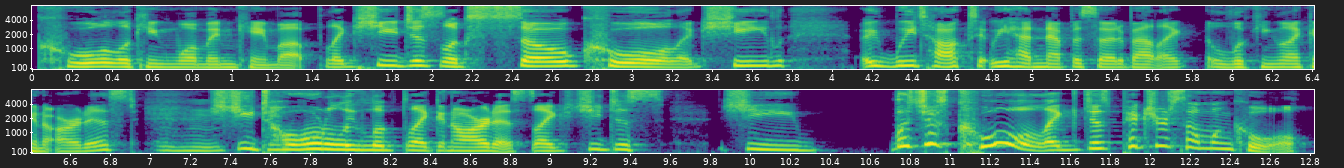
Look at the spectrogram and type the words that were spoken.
cool looking woman came up. Like she just looks so cool. Like she we talked we had an episode about like looking like an artist. Mm-hmm. She totally looked like an artist. Like she just she was just cool. Like just picture someone cool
